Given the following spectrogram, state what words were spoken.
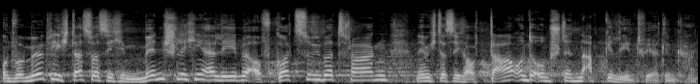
und womöglich das, was ich im Menschlichen erlebe, auf Gott zu übertragen, nämlich dass ich auch da unter Umständen abgelehnt werden kann.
